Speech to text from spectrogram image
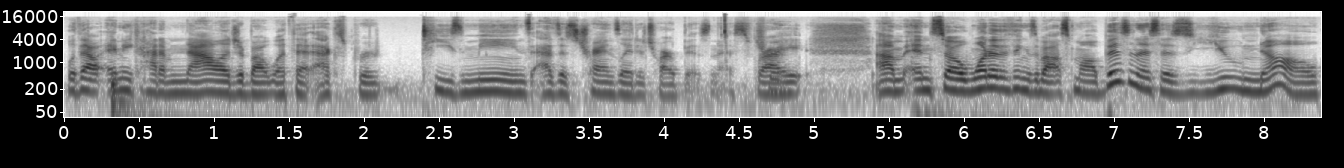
without any kind of knowledge about what that expertise means as it's translated to our business, True. right? Um, and so, one of the things about small business is you know,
